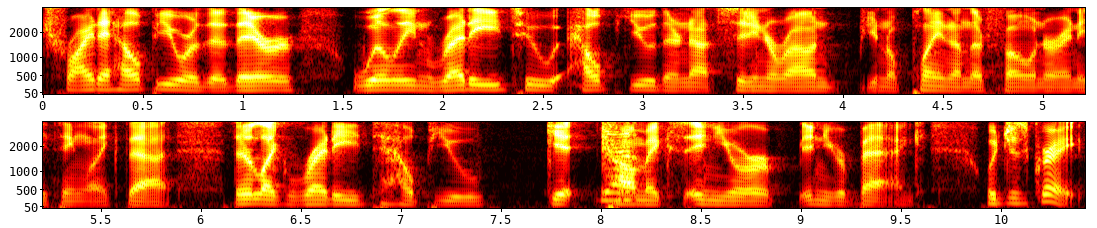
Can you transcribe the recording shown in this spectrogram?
try to help you or they're there willing ready to help you they're not sitting around you know playing on their phone or anything like that they're like ready to help you get Yep. comics in your in your bag which is great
